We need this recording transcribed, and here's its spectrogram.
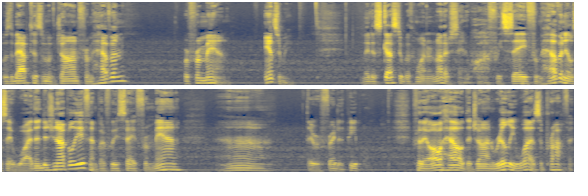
Was the baptism of John from heaven or from man? Answer me. And they discussed it with one another, saying, Well, if we say from heaven, he'll say, Why then did you not believe him? But if we say from man, uh, they were afraid of the people. For they all held that John really was a prophet.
